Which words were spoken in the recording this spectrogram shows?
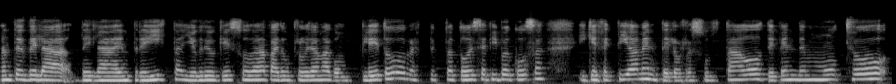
antes de la, de la entrevista, yo creo que eso da para un programa completo respecto a todo ese tipo de cosas y que efectivamente los resultados dependen mucho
